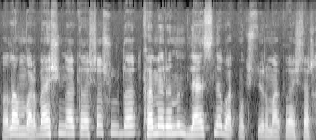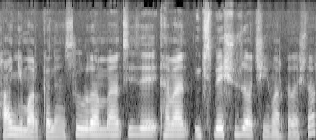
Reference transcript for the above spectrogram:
falan var. Ben şimdi arkadaşlar şurada kameranın lensine bakmak istiyorum arkadaşlar. Hangi marka lens? Şuradan ben size hemen X500'ü açayım arkadaşlar.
